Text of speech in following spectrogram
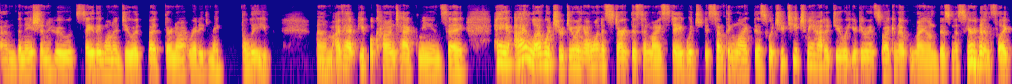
um, the nation who say they want to do it, but they're not ready to make the leap. Um, I've had people contact me and say, Hey, I love what you're doing. I want to start this in my state, which is something like this. Would you teach me how to do what you're doing so I can open my own business here? And it's like,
